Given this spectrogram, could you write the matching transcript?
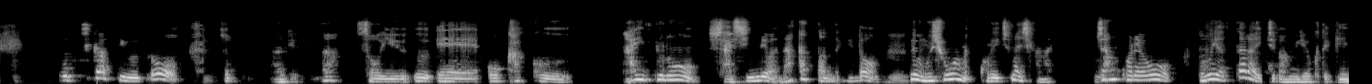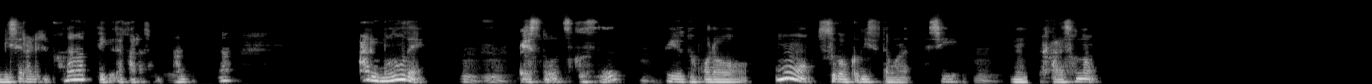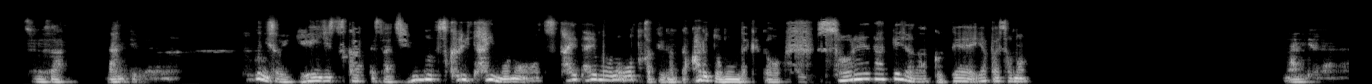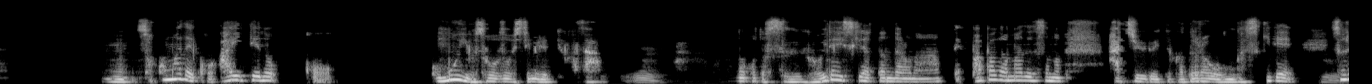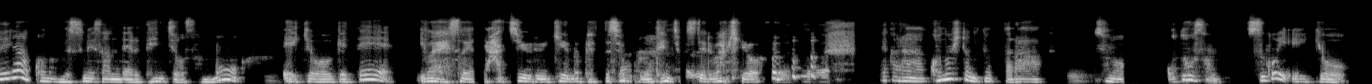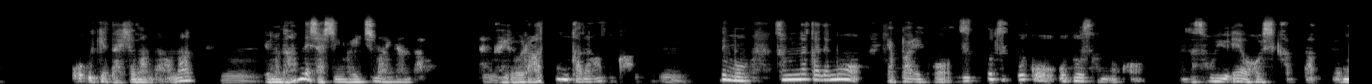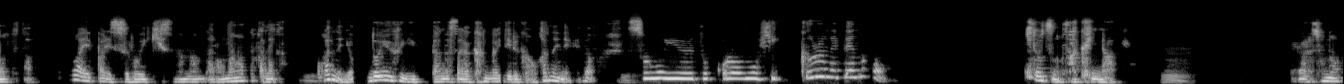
どっちかっていうとうん、ちょっと、なんていうのかな、そういう絵を描くタイプの写真ではなかったんだけど、うんでも無償はない。これ1枚しかない。じゃん、これをどうやったら一番魅力的に見せられるかなっていう、だからその、なんていうのかな。あるものでベストを尽くすっていうところもすごく見せてもらったし、うんうん。だからその、そのさ、なんていうんだろうな。特にそういう芸術家ってさ、自分の作りたいものを、伝えたいものをとかっていうのってあると思うんだけど、それだけじゃなくて、やっぱりその、なんていうんだろうな。うん、そこまでこう、相手の、こう、思いを想像してみるっていうかさ、うんのことすごい大好きだったんだろうなって。パパがまずその、爬虫類とかドラゴンが好きで、うんそれがこの娘さんである店長さんもうん影響を受けて、いわゆるそうやって爬虫類系のペットショップの店長してるわけよ。だから、この人にとったら、うんそのお父さん、すごい影響を受けた人なんだろうな。うんでもなんで写真が一枚なんだろう。なんかいろいろあったんかなとか。うんでも、その中でも、やっぱりこう、ずっとずっとこう、お父さんのこう、なんかそういう絵を欲しかったって思ってたことは、やっぱりすごい絆なんだろうなとか、なんか、わかんないよ。どういうふうに旦那さんが考えているかわかんないんだけど、うんそういうところもひっくるめての、一つの作品なわけ。うんだからその、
